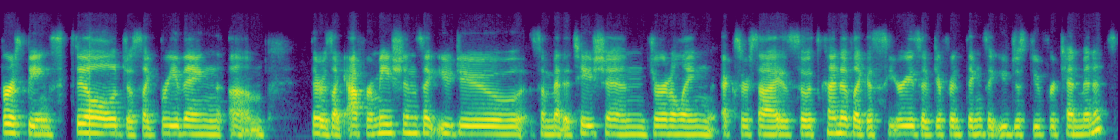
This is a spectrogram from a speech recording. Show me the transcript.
first being still, just like breathing. Um, there's like affirmations that you do, some meditation, journaling, exercise. So it's kind of like a series of different things that you just do for 10 minutes.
